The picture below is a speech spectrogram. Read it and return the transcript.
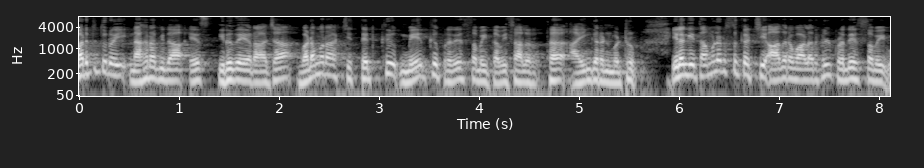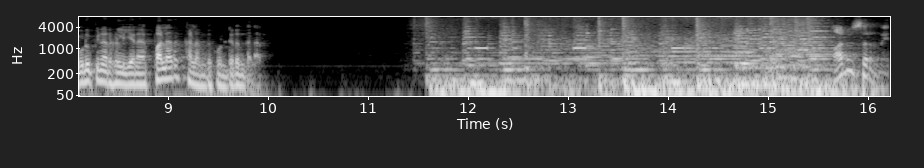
பருத்தித்துறை நகரபிதா எஸ் இருதயராஜா வடமராட்சி தெற்கு மேற்கு பிரதேச சபை தவிசாளர் த ஐங்கரன் மற்றும் இலங்கை தமிழரசுக் கட்சி ஆதரவாளர்கள் பிரதேச சபை உறுப்பினர்கள் என பலர் கலந்து கொண்டிருந்தனர். அனுசரணை.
